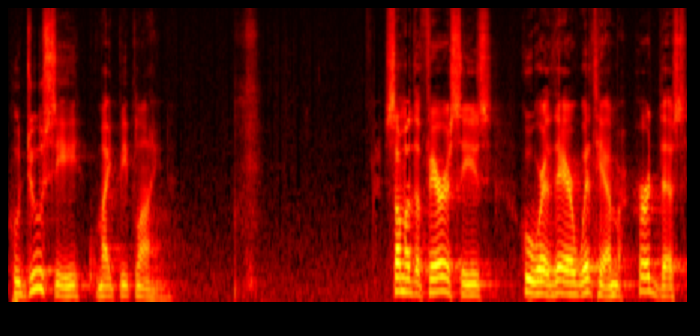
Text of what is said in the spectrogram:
who do see might be blind. Some of the Pharisees who were there with him heard this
